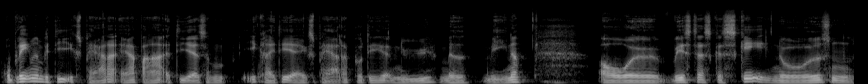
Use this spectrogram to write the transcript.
Problemet med de eksperter er bare, at de altså ikke rigtig er eksperter på det her nye med vener. Og øh, hvis der skal ske noget sådan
